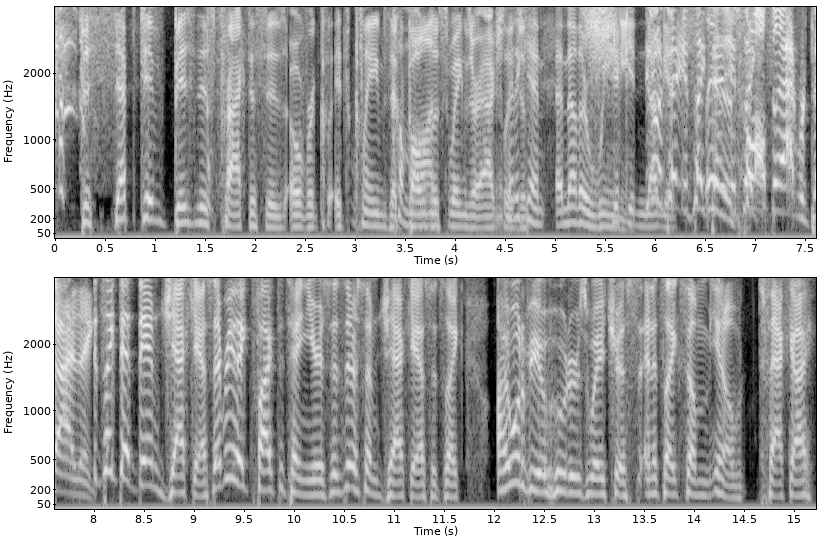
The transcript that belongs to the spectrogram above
deceptive business practices over cl- its claims that Come boneless wings are actually But just again, another weenie. chicken You know, it's like, nuggets. it's like that. It is It's like, false advertising. It's like that damn jackass. Every like five to ten years, is there some jackass? It's like I want to be a Hooters waitress, and it's like some you know fat guy.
